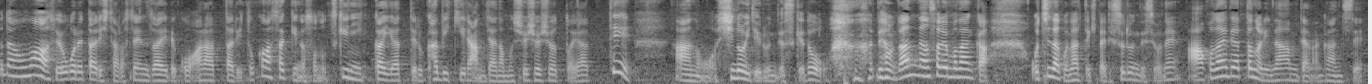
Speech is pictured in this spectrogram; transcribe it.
普段は汚れたりしたら洗剤でこう洗ったりとかさっきのその月に1回やってるカビキラーみたいなのもシュシュシュッとやってあのしのいでるんですけど でもだんだんそれもなんか落ちなくなってきたりするんですよね。ああこの間やったのになみたいな感じで。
